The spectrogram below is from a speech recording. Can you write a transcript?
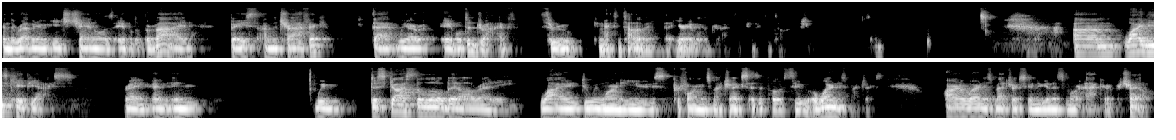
in the revenue each channel is able to provide based on the traffic that we are able to drive through connected television, that you're able to drive. Um, why these KPIs, right? And, and we've discussed a little bit already. Why do we want to use performance metrics as opposed to awareness metrics? Aren't awareness metrics going to give us more accurate portrayal?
